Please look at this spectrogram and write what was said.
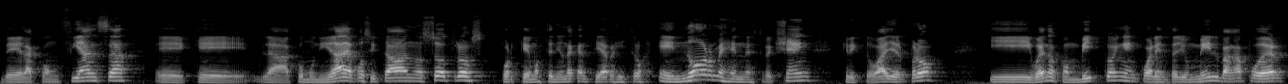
de la confianza eh, que la comunidad ha depositado en nosotros porque hemos tenido una cantidad de registros enormes en nuestro exchange, CryptoBuyer Pro. Y bueno, con Bitcoin en 41 mil van a poder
